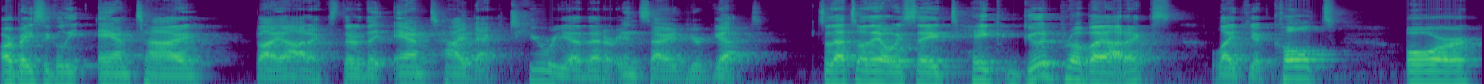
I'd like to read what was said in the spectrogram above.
are basically antibiotics. They're the antibacteria that are inside your gut. So that's why they always say take good probiotics like Yakult or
